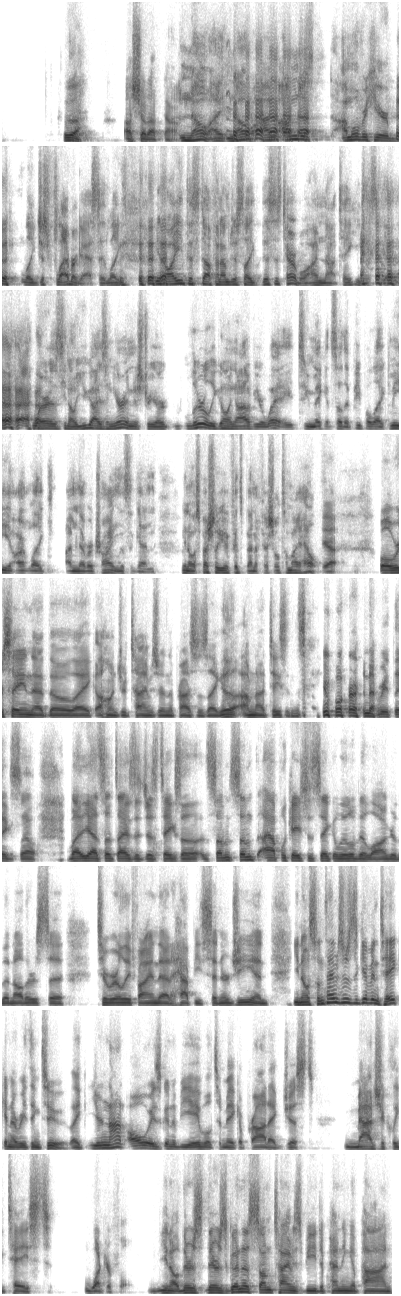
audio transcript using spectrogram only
Ugh. I'll shut up now. No, I no, I'm, I'm just I'm over here like just flabbergasted. Like you know, I eat this stuff and I'm just like, this is terrible. I'm not taking this again. Whereas you know, you guys in your industry are literally going out of your way to make it so that people like me aren't like, I'm never trying this again. You know, especially if it's beneficial to my health. Yeah. Well, we're saying that though, like a hundred times during the process, like I'm not tasting this anymore and everything. So, but yeah, sometimes it just takes a some some applications take a little bit longer than others to to really find that happy synergy. And you know, sometimes there's a give and take and everything too. Like you're not always going to be able to make a product just magically taste wonderful you know there's there's to sometimes be depending upon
